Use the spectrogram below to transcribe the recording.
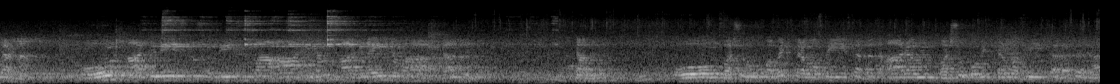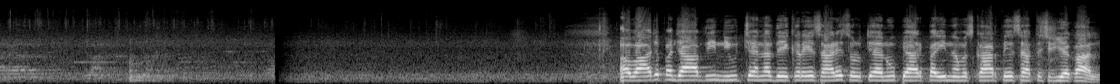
ਜਾਣਾ ਓਮ ਆਗਨੇਸ਼ ਸੁਮੇ ਸਵਾਹਾ ਇਦਮ ਆਗਨੈ ਨਮః ਆਵਾਜ਼ ਪੰਜਾਬ ਦੀ ਨਿਊਜ਼ ਚੈਨਲ ਦੇਖ ਰਹੇ ਸਾਰੇ ਸਰੋਤਿਆਂ ਨੂੰ ਪਿਆਰ ਭਰੀ ਨਮਸਕਾਰ ਤੇ ਸਤਿ ਸ਼੍ਰੀ ਅਕਾਲ।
